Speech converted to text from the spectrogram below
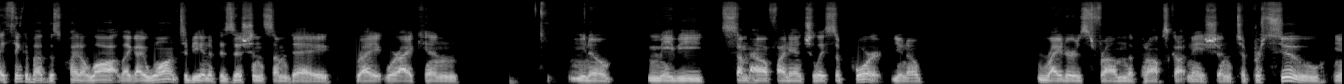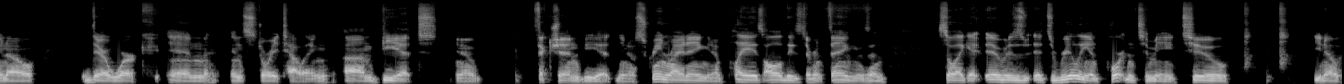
I think about this quite a lot. Like I want to be in a position someday, right, where I can, you know, maybe somehow financially support, you know, writers from the Penobscot Nation to pursue, you know, their work in in storytelling, um, be it you know fiction, be it you know screenwriting, you know plays, all of these different things, and so like it, it was it's really important to me to you know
